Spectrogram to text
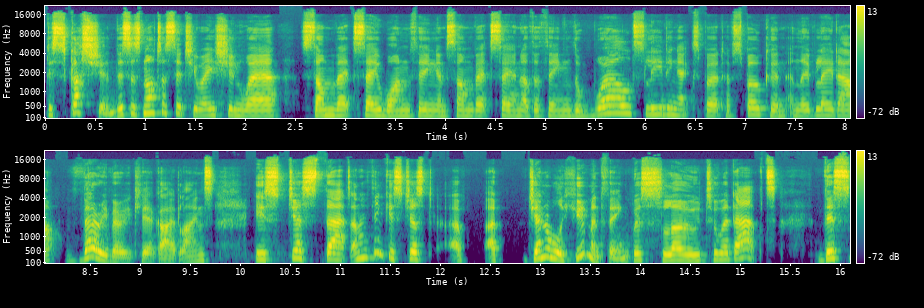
discussion. This is not a situation where some vets say one thing and some vets say another thing. The world's leading expert have spoken and they've laid out very, very clear guidelines. It's just that, and I think it's just a, a general human thing. We're slow to adapt. This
